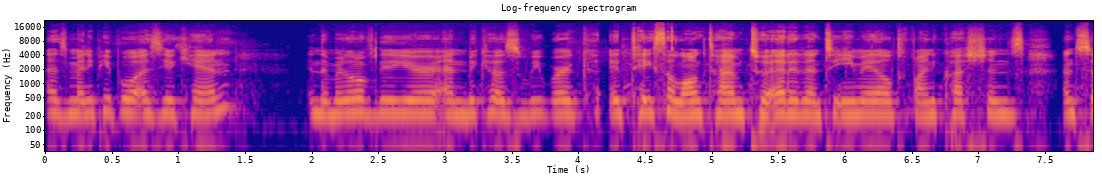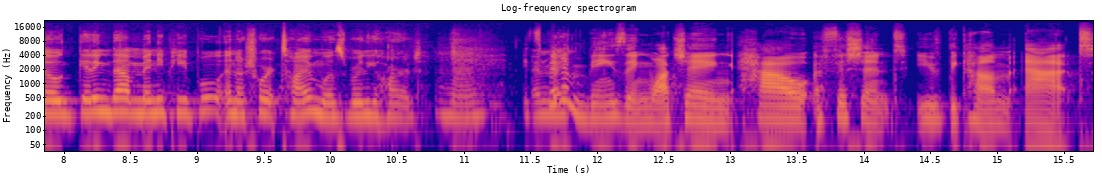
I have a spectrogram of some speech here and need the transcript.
as many people as you can in the middle of the year. And because we work, it takes a long time to edit and to email to find questions, and so getting that many people in a short time was really hard. It's been amazing watching how efficient you've become at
